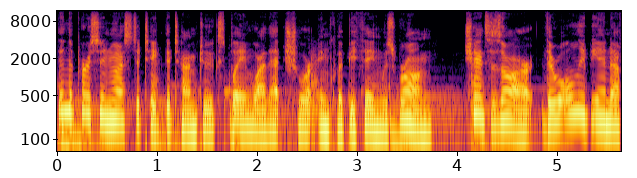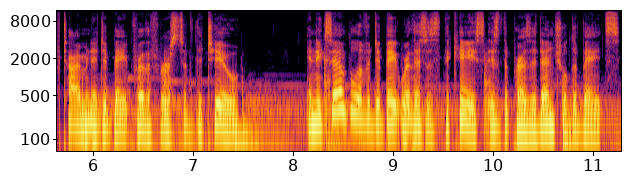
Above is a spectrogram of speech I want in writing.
than the person who has to take the time to explain why that short and quippy thing was wrong. Chances are, there will only be enough time in a debate for the first of the two. An example of a debate where this is the case is the presidential debates.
